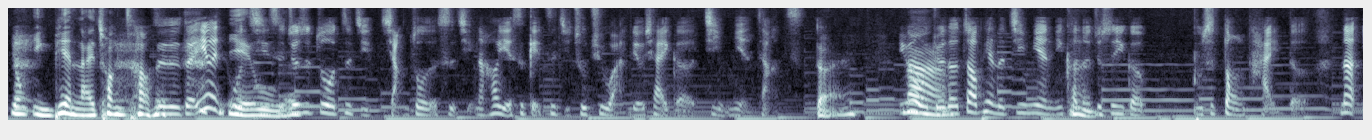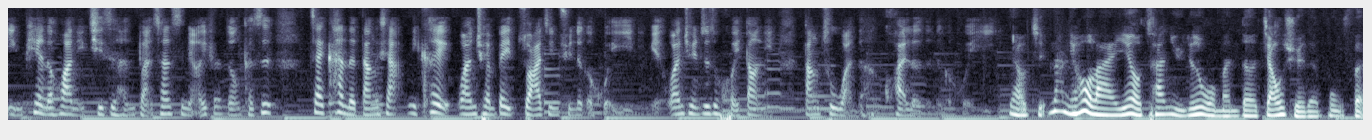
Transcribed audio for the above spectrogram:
用影片来创造。对对对，因为我其实就是做自己想做的事情，然后也是给自己出去玩留下一个纪念这样子。对，因为我觉得照片的纪念，你可能就是一个。嗯不是动态的，那影片的话，你其实很短，三十秒、一分钟。可是，在看的当下，你可以完全被抓进去那个回忆里面，完全就是回到你当初玩的很快乐的那个回忆。了解。那你后来也有参与，就是我们的教学的部分，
